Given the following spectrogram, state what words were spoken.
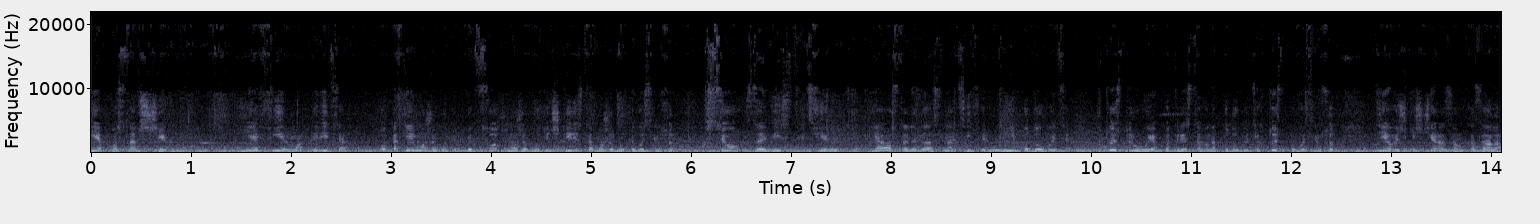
є поставщик, є фірма. Дивіться, отакий може бути 500, може бути 400, може бути 800. Все зависить від фірми. Я остановилась на цій фірмі, мені подобається. Хтось торгує по 300, вона подобається, хтось по 800. Дівчатки, ще раз вам казала,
